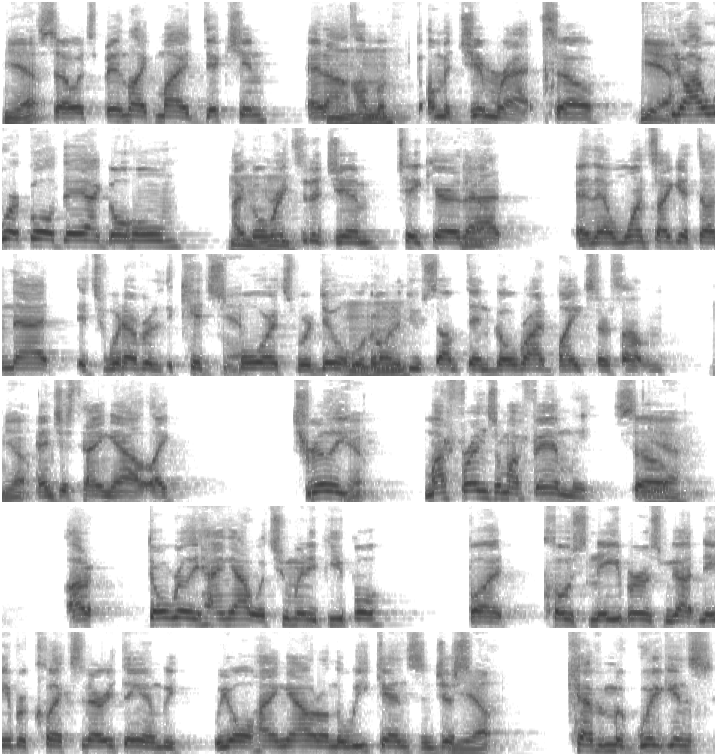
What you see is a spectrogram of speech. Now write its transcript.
Yeah. So it's been like my addiction, and I, I'm a I'm a gym rat. So Yeah. you know, I work all day. I go home. I go Mhm. right to the gym, take care of Yeah. that. And then once I get done that, it's whatever the kids' Yeah. sports we're doing. We're going to Mhm. do something, go ride bikes or something, Yeah. and just hang out. Like it's really Yeah. my friends are my family. So Yeah. I don't really hang out with too many people, but close neighbors. We got neighbor cliques and everything, and we we all hang out on the weekends and just. Kevin McGuigan's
